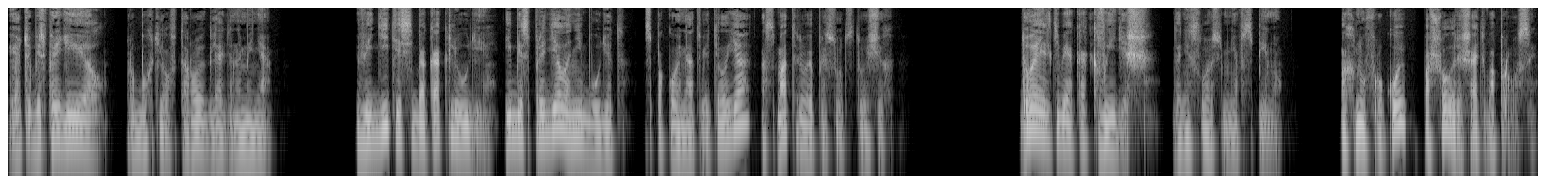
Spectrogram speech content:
«Это беспредел!» — пробухтел второй, глядя на меня. «Ведите себя как люди, и беспредела не будет», — спокойно ответил я, осматривая присутствующих. «Дуэль тебе как выйдешь!» — донеслось мне в спину. Махнув рукой, пошел решать вопросы.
